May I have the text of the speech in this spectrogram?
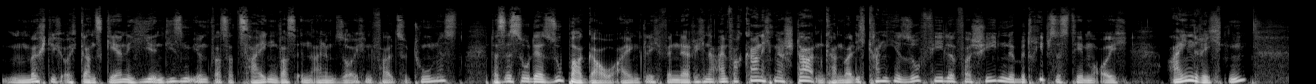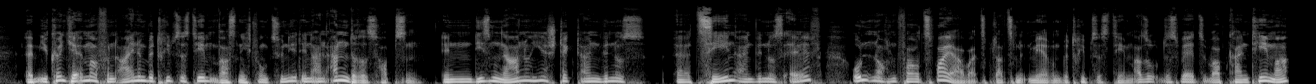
möchte ich euch ganz gerne hier in diesem Irgendwasser zeigen, was in einem solchen Fall zu tun ist. Das ist so der Super-GAU eigentlich, wenn der Rechner einfach gar nicht mehr starten kann, weil ich kann hier so viele verschiedene Betriebssysteme euch einrichten. Ähm, ihr könnt ja immer von einem Betriebssystem, was nicht funktioniert, in ein anderes hopsen. In diesem Nano hier steckt ein Windows äh, 10, ein Windows 11 und noch ein V2-Arbeitsplatz mit mehreren Betriebssystemen. Also das wäre jetzt überhaupt kein Thema,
